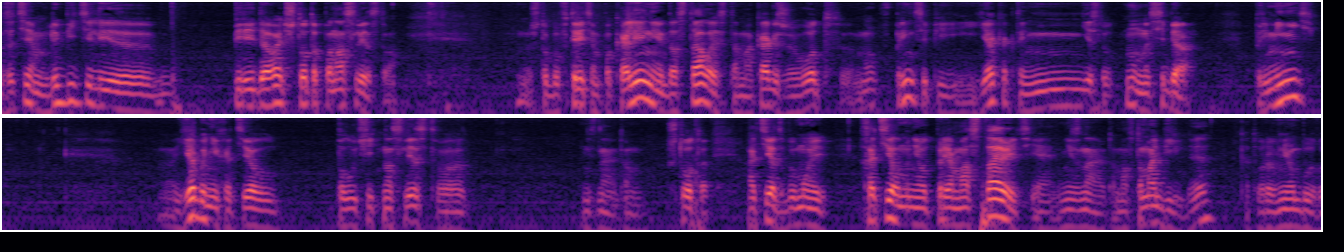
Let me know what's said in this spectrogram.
Затем любители передавать что-то по наследству чтобы в третьем поколении досталось там, а как же вот, ну, в принципе, я как-то, если ну, на себя применить, я бы не хотел получить наследство, не знаю, там, что-то. Отец бы мой хотел мне вот прямо оставить, я не знаю, там, автомобиль, да, который в нем был.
